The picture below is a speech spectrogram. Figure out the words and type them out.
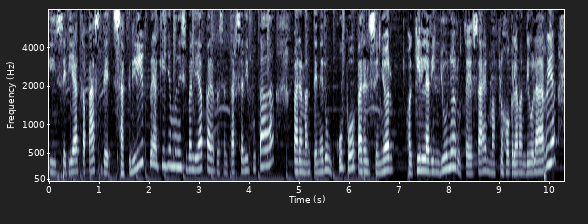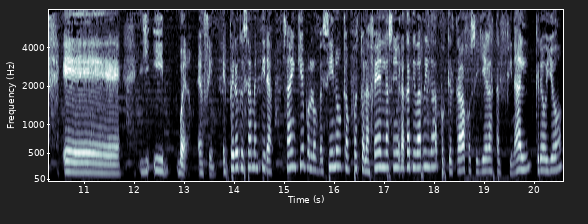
y- y sería capaz de salir de aquella municipalidad para presentarse a diputada, para mantener un cupo para el señor Joaquín Lavín Jr., ustedes saben, más flojo que la mandíbula de arriba. Eh, y, y, bueno, en fin, espero que sea mentira. ¿Saben qué? Por los vecinos que han puesto la fe en la señora Katy Barriga, porque el trabajo se llega hasta el final, creo yo,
